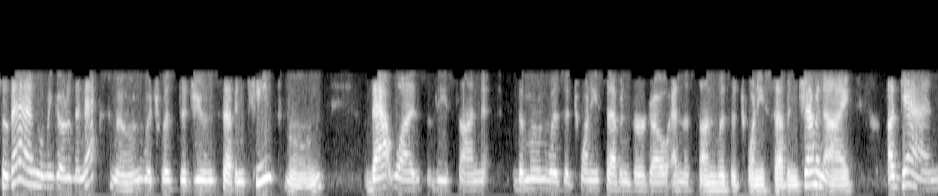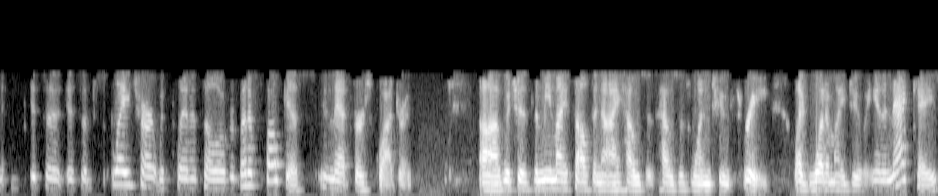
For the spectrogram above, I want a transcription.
So then when we go to the next moon, which was the June 17th moon, that was the sun the moon was at 27 Virgo and the sun was at 27 Gemini. Again, it's a it's a display chart with planets all over, but a focus in that first quadrant, uh, which is the me, myself, and I houses, houses one, two, three. Like, what am I doing? And in that case,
